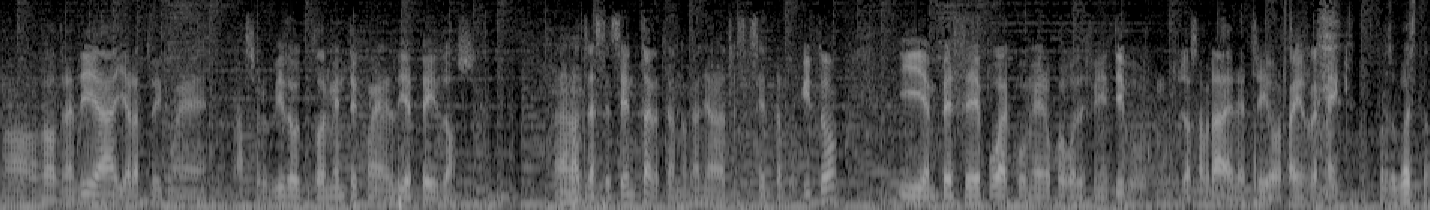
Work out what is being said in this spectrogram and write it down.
unos dos o tres días, y ahora estoy con absorbido totalmente con el 10 Space 2. A la 360, le estoy dando caña a la 360 un poquito y empecé pues con el juego definitivo, como tú ya sabrás, el Trio Ray Remake. Por supuesto,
